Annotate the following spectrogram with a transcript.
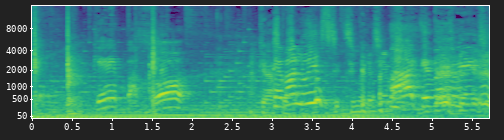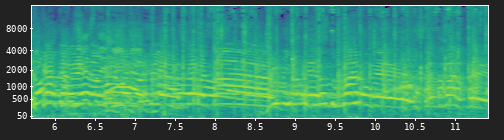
todo. ¿Qué pasó? Qué ¿Qué va, Luis? Sí, sí me- ¡Ay, qué va, Luis! ¿Cómo ¡Qué cambiaste? ¡Buenos días! ¿Cómo estás? Jimmy, ¿dónde quedó tu martes! ¡Es martes!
